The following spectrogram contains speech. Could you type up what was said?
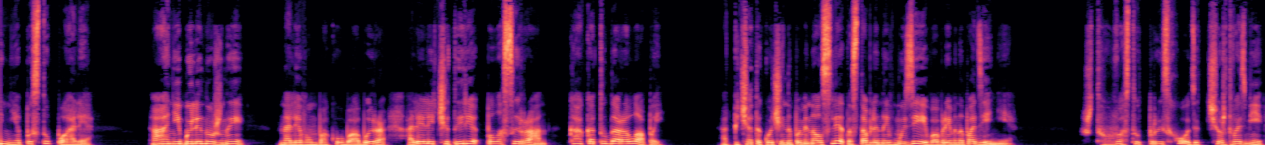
не поступали. А они были нужны. На левом боку Баабыра олели четыре полосы ран, как от удара лапой. Отпечаток очень напоминал след, оставленный в музее во время нападения. «Что у вас тут происходит, черт возьми?»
